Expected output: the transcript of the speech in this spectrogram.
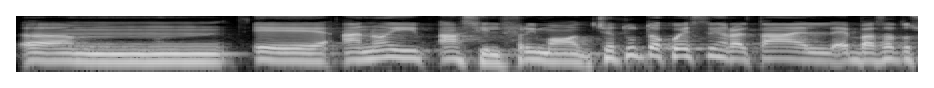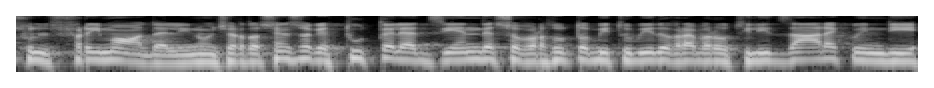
um, e a noi, ah sì, il free model, cioè tutto questo in realtà è, è, basato sul free model, in un certo senso che tutte le aziende, soprattutto B2B, dovrebbero utilizzare, quindi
